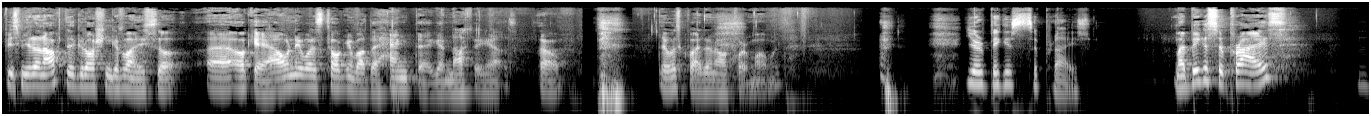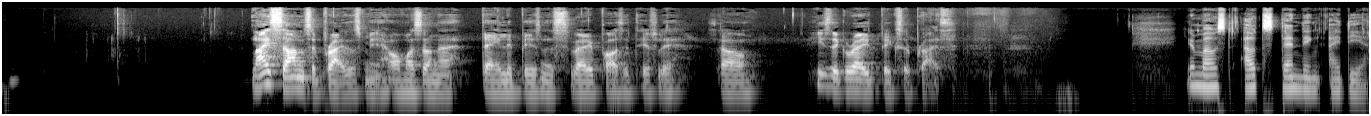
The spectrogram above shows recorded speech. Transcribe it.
bis mir dann auch der Groschen gefallen ist. So, uh, okay, I only was talking about the hang tag and nothing else. So that was quite an awkward moment. Your biggest surprise? My biggest surprise? Mm -hmm. My son surprises me almost on a daily business very positively. So he's a great big surprise. Your most outstanding idea?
